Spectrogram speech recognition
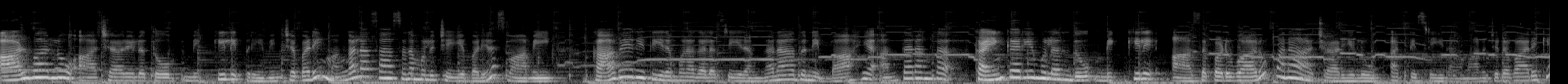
ఆళ్వార్లు ఆచార్యులతో మిక్కిలి ప్రేమించబడి మంగళాశాసనములు చేయబడిన స్వామి. కావేరి తీరమున గల శ్రీరంగనాథుని బాహ్య అంతరంగ కైంకర్యములందు మిక్కిలి ఆశపడువారు మన ఆచార్యులు. అట్టి శ్రీరామానుజుల వారికి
